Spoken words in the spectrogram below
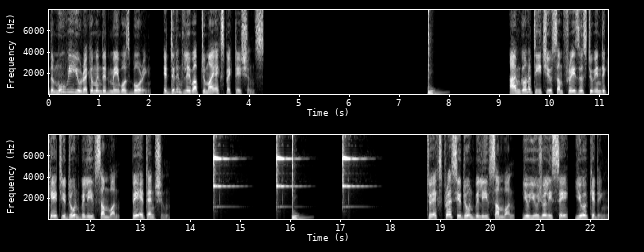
The movie you recommended me was boring. It didn't live up to my expectations. I'm gonna teach you some phrases to indicate you don't believe someone. Pay attention. To express you don't believe someone, you usually say, you are kidding.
